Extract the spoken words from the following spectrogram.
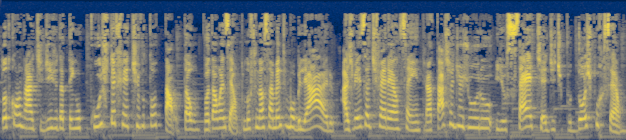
Todo contrato de dívida tem o custo efetivo total. Então, vou dar um exemplo. No financiamento imobiliário, às vezes a diferença entre a taxa de juro e o SET é de tipo 2%.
